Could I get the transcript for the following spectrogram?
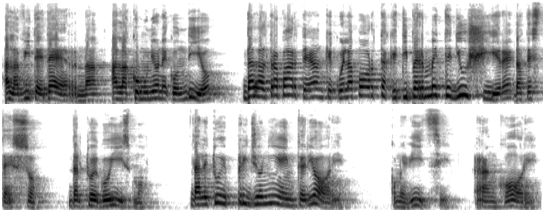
alla vita eterna, alla comunione con Dio, dall'altra parte è anche quella porta che ti permette di uscire da te stesso, dal tuo egoismo, dalle tue prigionie interiori, come vizi, rancori,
